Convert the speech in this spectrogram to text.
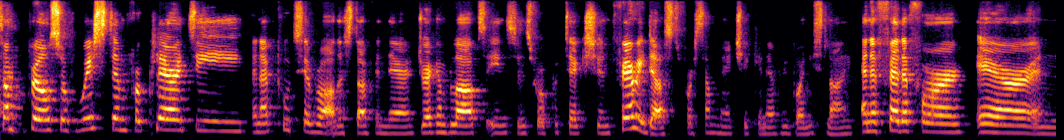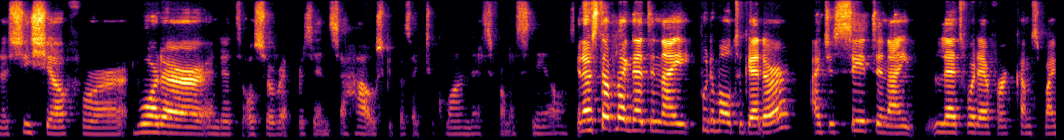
some pearls of wisdom for clarity, and I put several other stuff in there. Dragon blood, incense for protection, fairy dust for some magic in everybody's life, and a feather for air, and a seashell for water, and that also represents a house because I took one that's from a snail. You know, stuff like that, and I put them all together. I just sit and I let whatever comes my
